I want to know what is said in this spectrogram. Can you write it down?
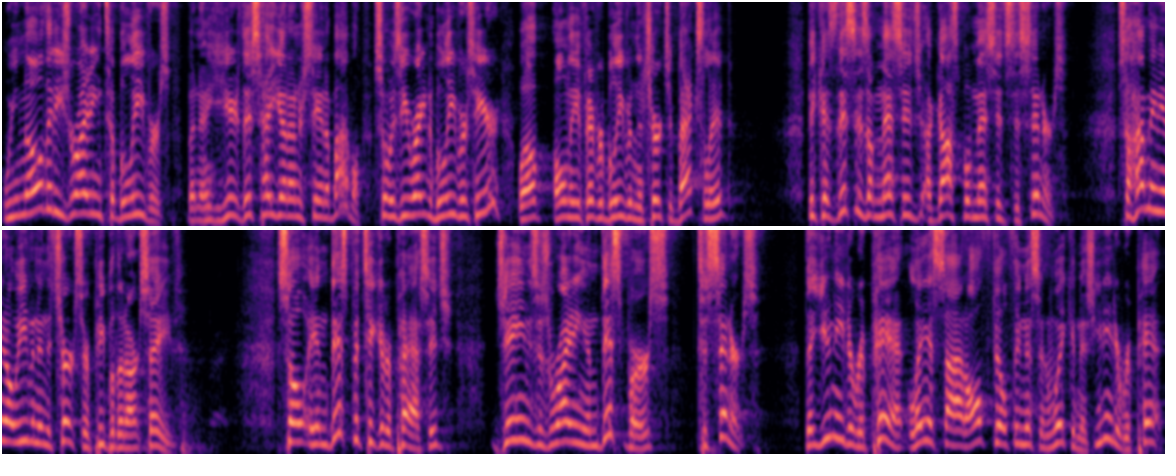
we know that he's writing to believers, but now here, this is how you got to understand the Bible. So is he writing to believers here? Well, only if every believer in the church had backslid because this is a message, a gospel message to sinners. So, how many know even in the church there are people that aren't saved? So, in this particular passage, James is writing in this verse to sinners that you need to repent, lay aside all filthiness and wickedness. You need to repent.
